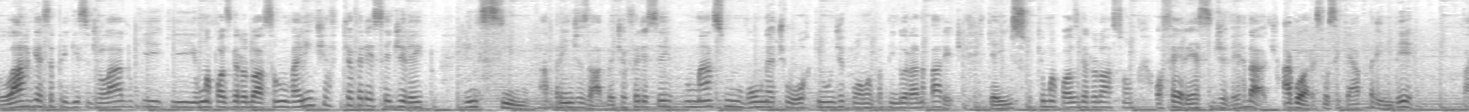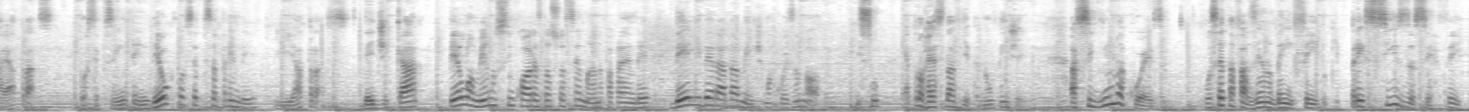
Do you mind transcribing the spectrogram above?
larga essa preguiça de lado que, que uma pós-graduação não vai nem te, te oferecer direito ensino, aprendizado. Vai te oferecer, no máximo, um bom network e um diploma para pendurar na parede. Que é isso que uma pós-graduação oferece de verdade. Agora, se você quer aprender, vai atrás. Você precisa entender o que você precisa aprender e ir atrás. Dedicar pelo menos 5 horas da sua semana para aprender deliberadamente uma coisa nova. Isso é pro resto da vida, não tem jeito. A segunda coisa, você está fazendo bem feito o que precisa ser feito?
